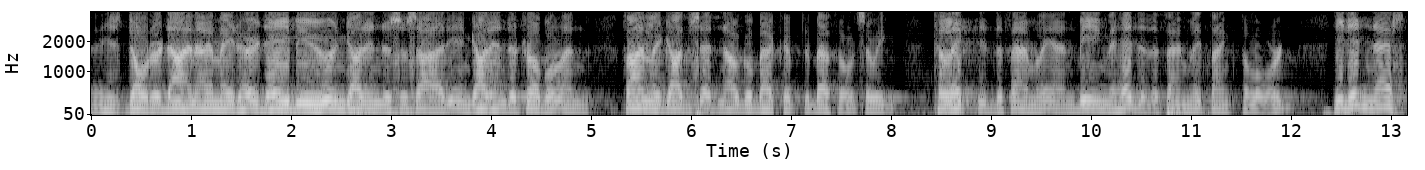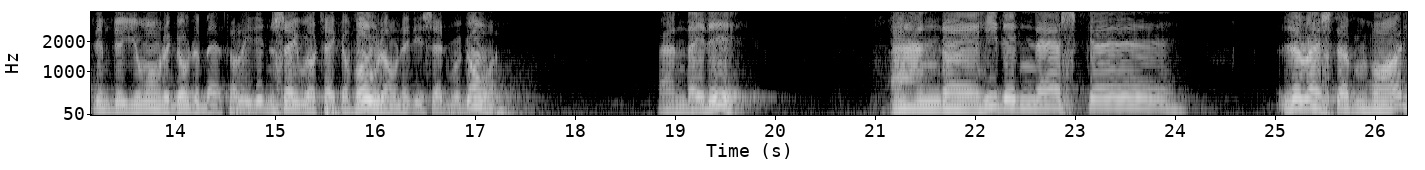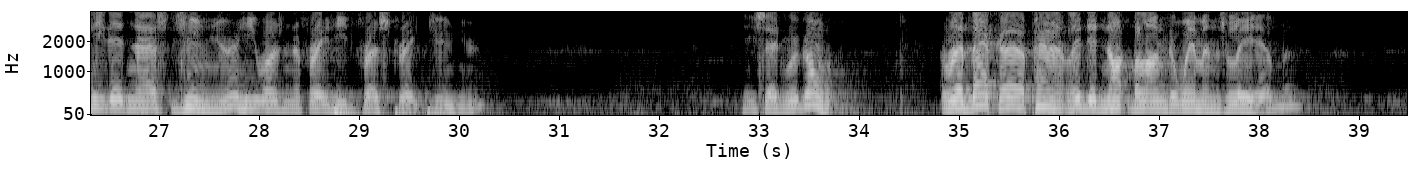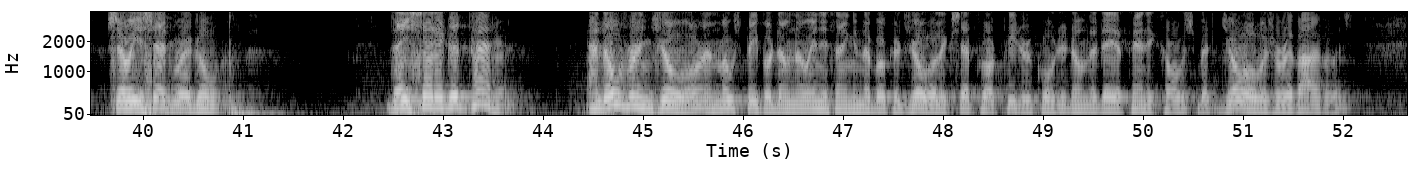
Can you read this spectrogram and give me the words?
uh, his daughter Dinah made her debut and got into society and got into trouble, and finally God said, now go back up to Bethel. So he collected the family, and being the head of the family, thanked the Lord, he didn't ask them, Do you want to go to Bethel? He didn't say, We'll take a vote on it. He said, We're going. And they did. And uh, he didn't ask uh, the rest of them what. He didn't ask Junior. He wasn't afraid he'd frustrate Junior. He said, We're going. Rebecca apparently did not belong to women's lib. So he said, We're going they set a good pattern. And over in Joel, and most people don't know anything in the book of Joel except what Peter quoted on the day of Pentecost, but Joel was a revivalist.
